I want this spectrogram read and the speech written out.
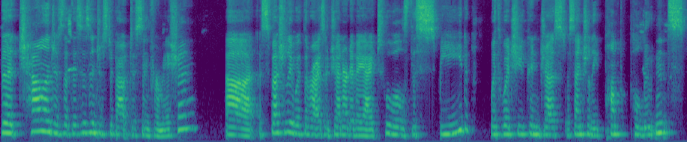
the challenge is that this isn't just about disinformation, uh, especially with the rise of generative AI tools, the speed with which you can just essentially pump pollutants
